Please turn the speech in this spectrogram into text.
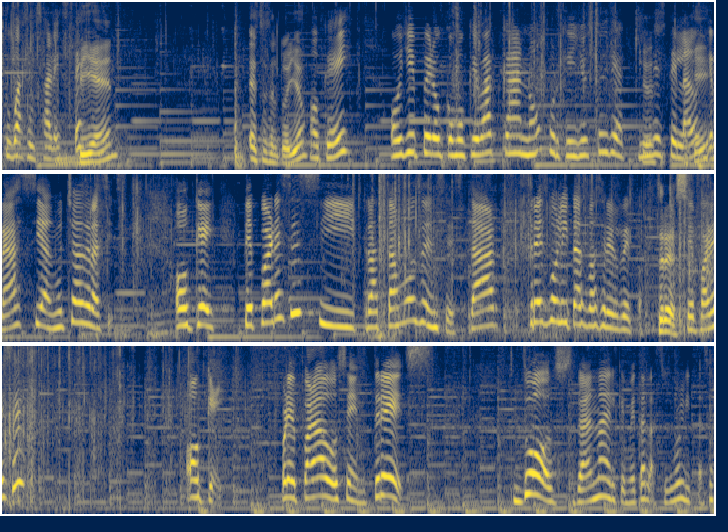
Tú vas a usar este. Bien. Este es el tuyo. Ok. Oye, pero como que va acá, ¿no? Porque yo estoy de aquí, de ¿Quieres este lado. aquí? Gracias, muchas gracias. Ok, ¿te parece si tratamos de encestar? Tres bolitas va a ser el reto. Tres. ¿Te parece? Ok, preparados en tres, dos. Gana el que meta las tres bolitas. ¿eh?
